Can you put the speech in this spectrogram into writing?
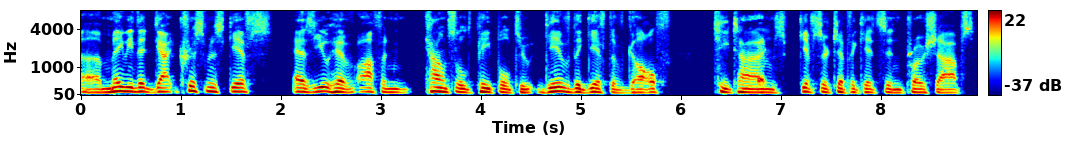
uh, maybe that got Christmas gifts, as you have often counseled people to give the gift of golf, tee times, gift certificates in pro shops,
